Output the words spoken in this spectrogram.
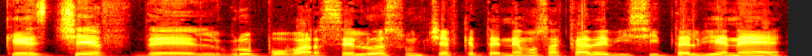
que es chef del grupo Barceló. Es un chef que tenemos acá de visita. Él viene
